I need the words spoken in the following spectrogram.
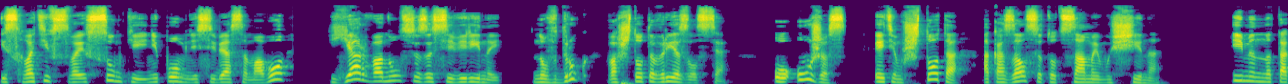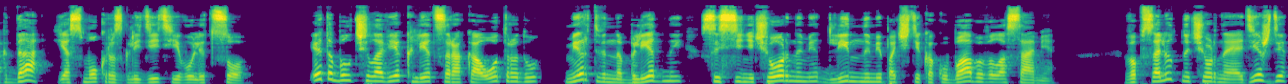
И, схватив свои сумки и не помня себя самого, я рванулся за Севериной, но вдруг во что-то врезался. О, ужас! Этим что-то оказался тот самый мужчина. Именно тогда я смог разглядеть его лицо. Это был человек лет сорока от роду, мертвенно-бледный, с сине-черными, длинными, почти как у бабы, волосами. В абсолютно черной одежде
